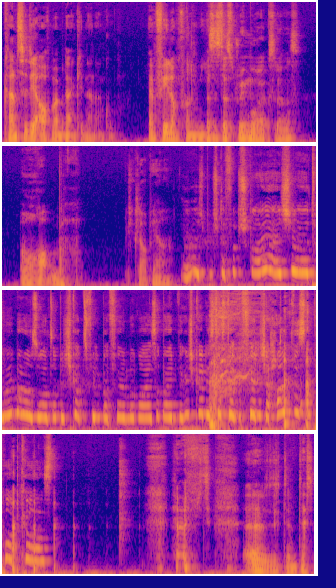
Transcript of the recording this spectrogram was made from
kannst du dir auch mal mit deinen Kindern angucken. Empfehlung von mir. Was ist das, Dreamworks oder was? Oh, ich glaube ja. Ich bin Stefan Schreier, ich äh, tue immer nur so, als ob ich ganz viel über Filme weiß, aber in Wirklichkeit ist das der gefährliche Halbwissen-Podcast. Äh, das,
